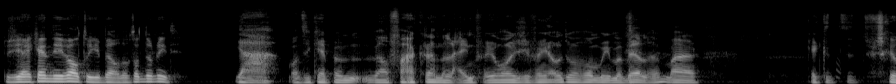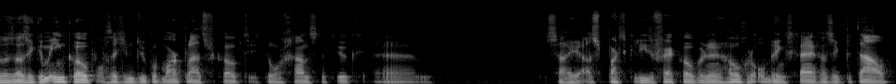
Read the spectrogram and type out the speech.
Dus jij kende die wel toen je belde, of dat nog niet? Ja, want ik heb hem wel vaker aan de lijn. Van, joh, als je van je auto wil, moet je me bellen. Maar kijk, het, het, verschil is als ik hem inkoop... of dat je hem natuurlijk op Marktplaats verkoopt... is doorgaans natuurlijk... Um, zou je als particuliere verkoper een hogere opbrengst krijgen als ik betaal.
